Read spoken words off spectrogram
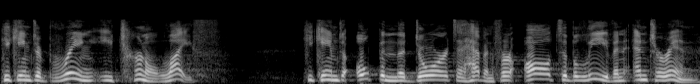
He came to bring eternal life. He came to open the door to heaven for all to believe and enter in.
